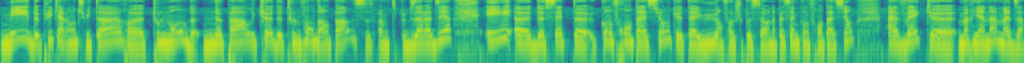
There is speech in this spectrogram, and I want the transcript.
mais depuis 48 heures, euh, tout le monde ne parle que de tout le monde en parle, c'est un petit peu bizarre à dire, et euh, de cette euh, confrontation que tu as eue, enfin je sais pas si ça, on appelle ça une confrontation avec Mariana Mazza.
